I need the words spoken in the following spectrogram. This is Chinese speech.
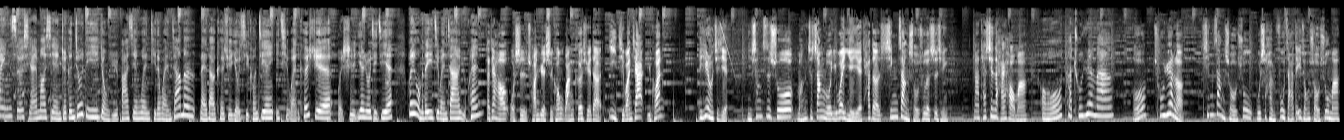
欢迎所有喜爱冒险、追根究底、勇于发现问题的玩家们来到科学游戏空间，一起玩科学。我是燕如姐姐，欢迎我们的一级玩家宇宽。大家好，我是穿越时空玩科学的一级玩家宇宽。哎，燕如姐姐，你上次说忙着张罗一位爷爷他的心脏手术的事情，那他现在还好吗？哦，他出院啦。哦，出院了。心脏手术不是很复杂的一种手术吗？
